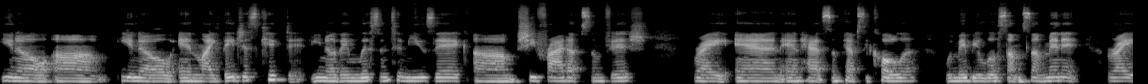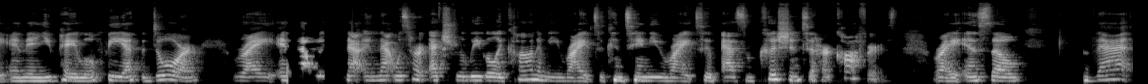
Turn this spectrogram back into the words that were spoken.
You know, um, you know, and like they just kicked it. You know, they listened to music. Um, she fried up some fish, right, and and had some Pepsi Cola with maybe a little something something in it, right, and then you pay a little fee at the door right? And that was that and that was her extra legal economy, right, to continue, right, to add some cushion to her coffers, right? And so that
